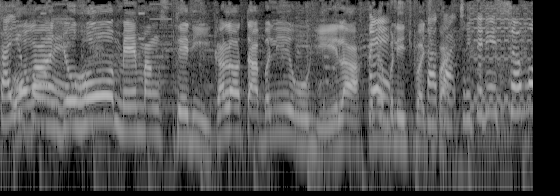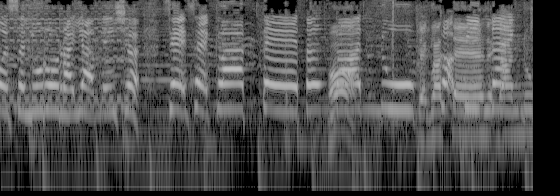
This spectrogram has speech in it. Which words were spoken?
Saya orang pun. Johor memang steady. Kalau tak beli rugilah. Kena Eh, beli Tak, tak. cepat-cepat. Cerita dia semua seluruh rakyat Malaysia. Set-set Kelantan Terengganu, Cek Kak Kelantan, Penang, Terengganu,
